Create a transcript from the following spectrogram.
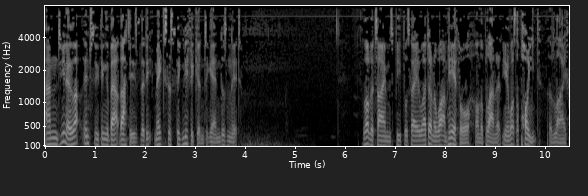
And, you know, the interesting thing about that is that it makes us significant again, doesn't it? A lot of times people say, well, I don't know what I'm here for on the planet. You know, what's the point of life?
